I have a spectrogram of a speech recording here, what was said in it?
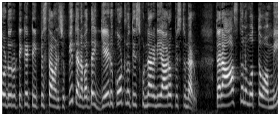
కోడూరు టికెట్ ఇప్పిస్తామని చెప్పి తన వద్ద ఏడు కోట్లు తీసుకున్నారని ఆరోపిస్తున్నారు. తన ఆస్తులు మొత్తం అమ్మి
